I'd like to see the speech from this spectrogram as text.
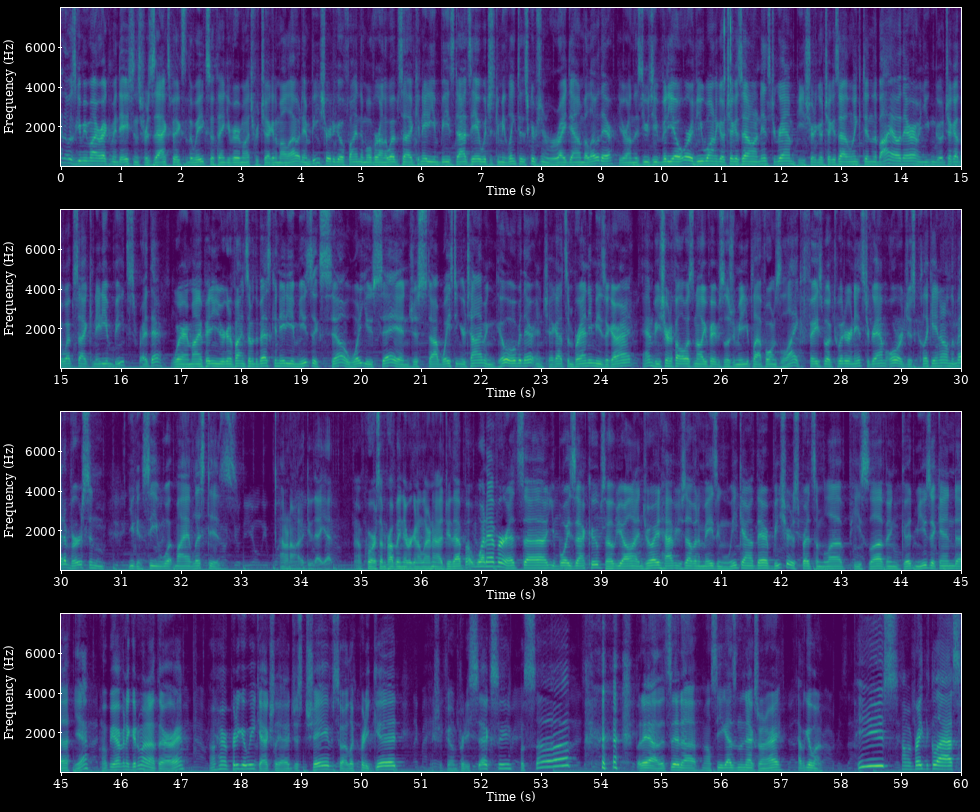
And those give me my recommendations for Zach's Picks of the Week, so thank you very much for checking them all out. And be sure to go find them over on the website, CanadianBeats.ca, which is going to be linked to the description right down below there, here on this YouTube video. Or if you want to go check us out on Instagram, be sure to go check us out linked in the bio there, and you can go check out the website, Canadian Beats, right there, where, in my opinion, you're going to find some of the best Canadian music. So, what do you say? And just stop wasting your time and go over there and check out some brand new music, alright? And be sure to follow us on all your favorite social media platforms like Facebook, Twitter, and Instagram, or just click in on the metaverse and you can see what my list is. I don't know how to do that yet. Of course, I'm probably never going to learn how to do that, but whatever. It's uh, your boy Zach Coopz. I hope you all enjoyed. Have yourself an amazing week out there. Be sure to spread some love, peace, love, and good music. And uh, yeah, hope you're having a good one out there, alright? I have a pretty good week actually. I just shaved, so I look pretty good. Actually feeling pretty sexy. What's up? but yeah, that's it. Uh, I'll see you guys in the next one, alright? Have a good one. Peace. I'm gonna break the glass.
